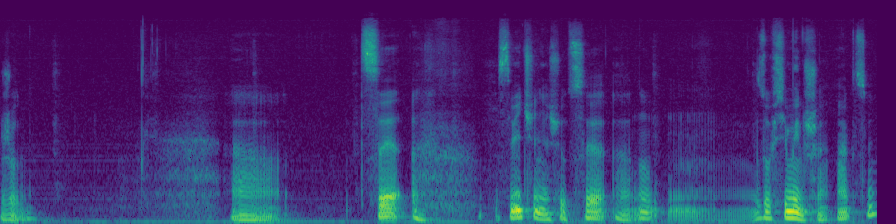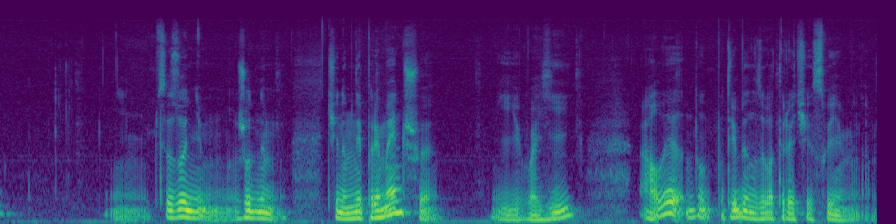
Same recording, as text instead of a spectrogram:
Жодного. Е, Це свідчення, що це е, ну, зовсім інша акція. М, Це жодним чином не применшує її ваги, але ну, потрібно називати речі своїми іменами.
